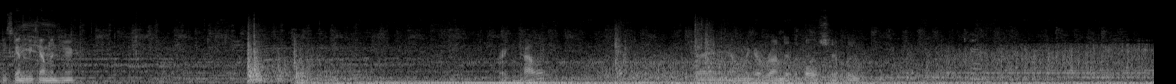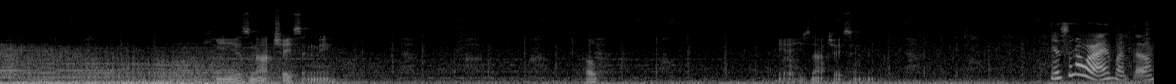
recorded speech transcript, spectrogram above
He's gonna be coming here. Pallet. Okay, I'm gonna go run to the bullshit loop. He is not chasing me. Oh. Yeah, he's not chasing me. He doesn't know where I went though.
